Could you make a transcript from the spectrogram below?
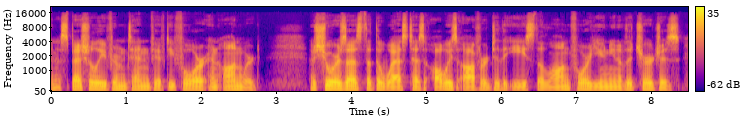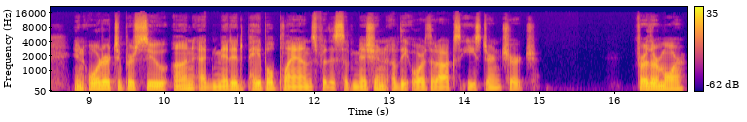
and especially from 1054 and onward assures us that the West has always offered to the East the longed for union of the churches in order to pursue unadmitted papal plans for the submission of the Orthodox Eastern Church. Furthermore,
